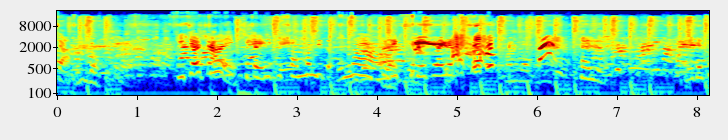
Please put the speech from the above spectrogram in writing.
চা টিচার চা টিচার সম্মান দিতে অনেক কেক লাগে দেখেছ?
